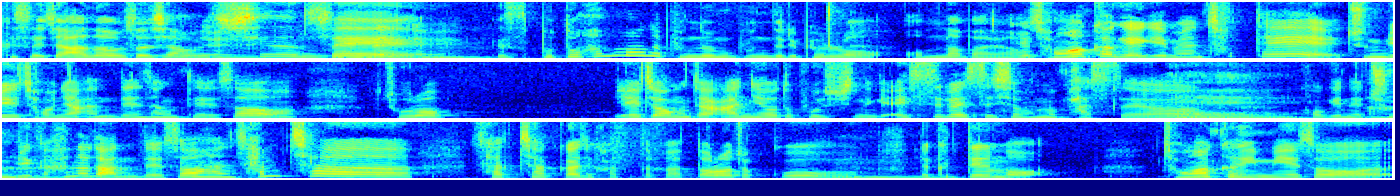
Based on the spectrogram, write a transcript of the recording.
아. 그래서 이제 아나운서 시험을 예. 치는데, 치는데, 예. 음. 그래서 보통 한 번에 붙는 분들이 별로 없나 봐요. 이게 정확하게 얘기하면 첫 해 준비 전혀 안 된 상태에서 졸업 예정자 아니어도 볼 수 있는 게 SBS 시험 한번 봤어요. 예. 거기는 준비가 하나도 안 돼서 한 3차, 4차까지 갔다가 떨어졌고 음. 근데 그때는 뭐 정확한 의미에서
